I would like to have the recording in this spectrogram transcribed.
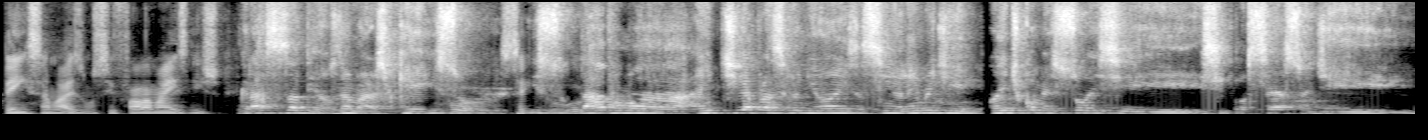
pensa mais, não se fala mais nisso. Graças a Deus, né, Márcio? Porque isso, Pô, isso dava uma. A gente ia para as reuniões, assim, eu lembro de quando a gente começou esse, esse processo de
